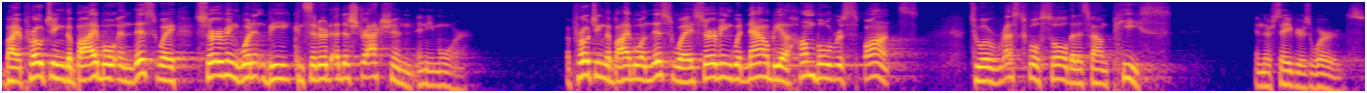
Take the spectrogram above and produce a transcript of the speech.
By approaching the Bible in this way, serving wouldn't be considered a distraction anymore. Approaching the Bible in this way, serving would now be a humble response to a restful soul that has found peace in their Savior's words.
